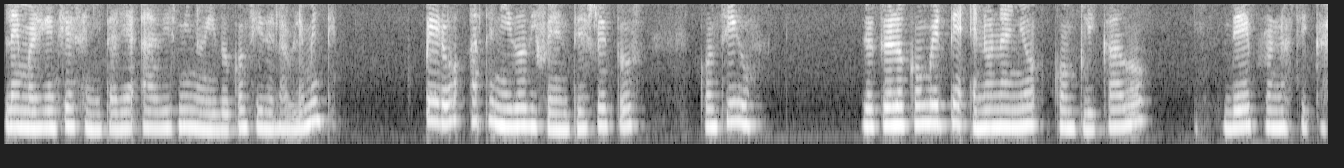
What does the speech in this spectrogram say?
la emergencia sanitaria ha disminuido considerablemente, pero ha tenido diferentes retos consigo, lo que lo convierte en un año complicado de pronosticar.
